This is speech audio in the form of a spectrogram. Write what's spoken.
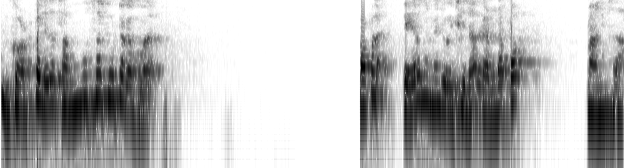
കുഴപ്പമില്ല ഇത് സമൂസ കൂട്ടൊക്കെ പോലെ കുഴപ്പമില്ല പേരൊന്നും ഞാൻ ചോദിച്ചില്ല കണ്ടപ്പോൾ വാങ്ങിച്ചതാ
